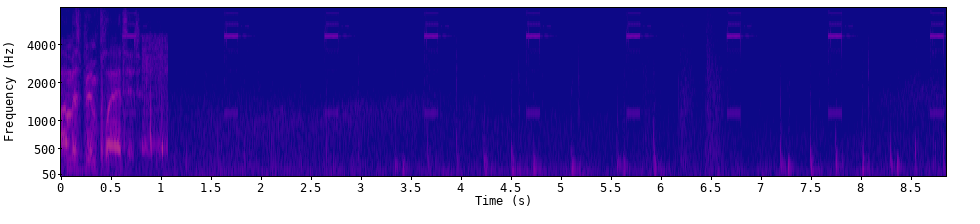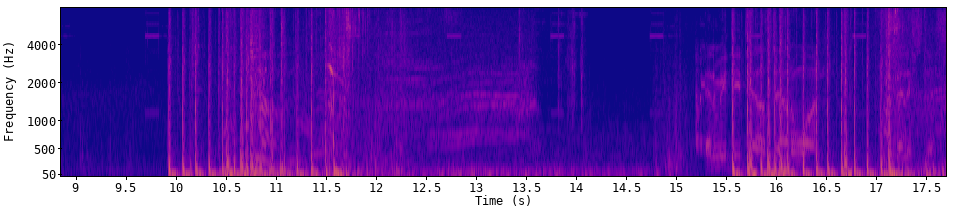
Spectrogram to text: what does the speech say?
Bomb has been planted. Enemy details down to one. Finish this.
